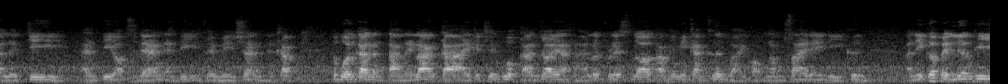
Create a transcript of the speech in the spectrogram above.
allergy anti oxidant anti inflammation นะครับกระบวนการต่างๆในร่างกาย ก็เช่นพวกการย่อยอาหารลดคอเลสเตอรอลทำให้มีการเคลื่อนไหวของลำไส้ได้ดีขึ้น อันนี้ก็เป็นเรื่องที่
